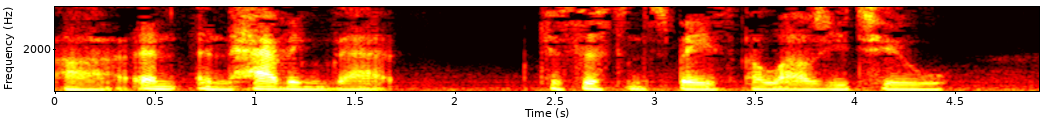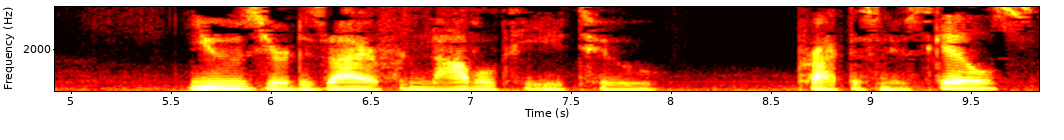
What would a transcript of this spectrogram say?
Uh, and, and having that consistent space allows you to use your desire for novelty to practice new skills,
